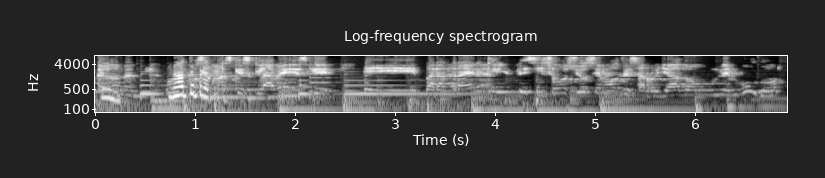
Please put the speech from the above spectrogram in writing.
perdón, Andy, No una te cosa preocupes. más que es clave es que eh, para atraer clientes y socios hemos desarrollado un embudo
